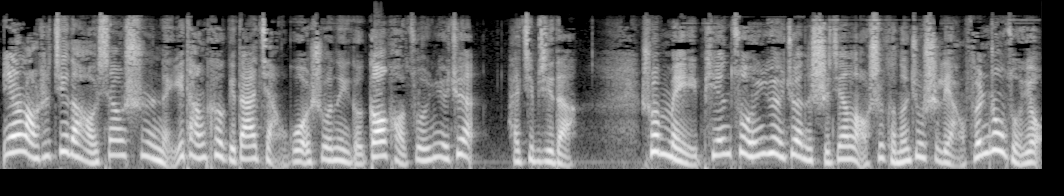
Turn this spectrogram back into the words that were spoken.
依然老师记得好像是哪一堂课给大家讲过，说那个高考作文阅卷，还记不记得？说每篇作文阅卷的时间，老师可能就是两分钟左右。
